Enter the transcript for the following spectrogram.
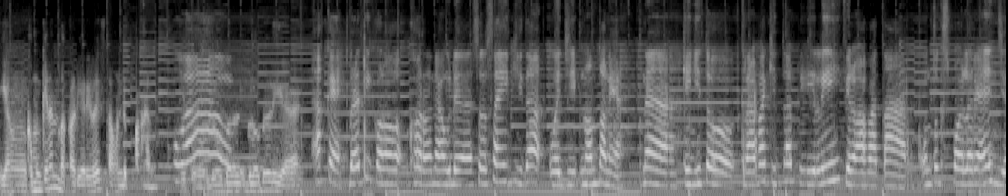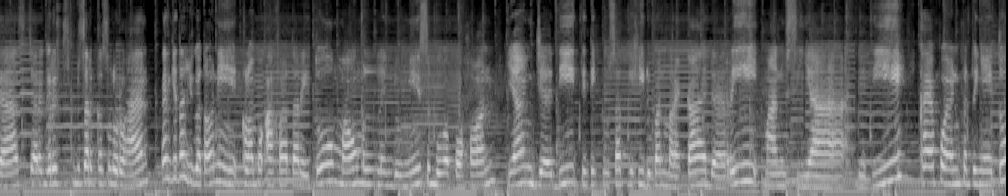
yang kemungkinan bakal dirilis tahun depan gitu wow. global globally ya Oke, berarti kalau corona udah selesai kita wajib nonton ya. Nah, kayak gitu. Kenapa kita pilih film Avatar? Untuk spoilernya aja, secara garis besar keseluruhan, kan kita juga tahu nih kelompok Avatar itu mau melindungi sebuah pohon yang jadi titik pusat kehidupan mereka dari manusia. Jadi, kayak poin pentingnya itu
